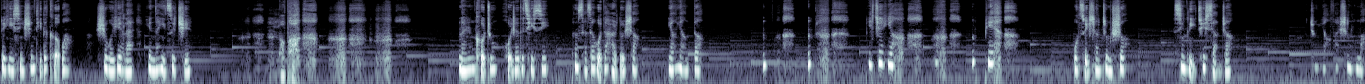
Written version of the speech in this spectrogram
对异性身体的渴望，使我越来越难以自持。老婆。男人口中火热的气息喷洒在我的耳朵上，痒痒的。别这样，别。我嘴上这么说，心里却想着：终于要发生了吗？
